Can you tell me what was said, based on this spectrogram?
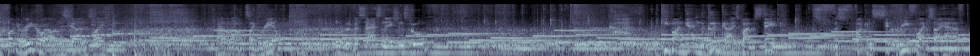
The fucking recoil on this gun is like, I don't know, it's like real. A little bit of assassination school. God, they keep on getting the good guys by mistake. This fucking sick reflex I have.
